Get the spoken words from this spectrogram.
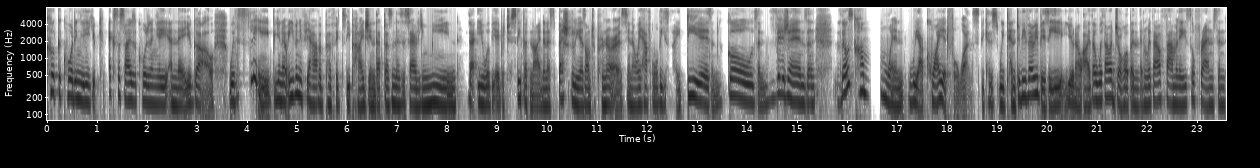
cook accordingly. You can exercise accordingly and there you go. With sleep you know even if you have a perfect sleep hygiene that doesn't necessarily mean that you will be able to sleep at night. And especially as entrepreneurs you know we have all these ideas and goals goals and visions, and those come when we are quiet for once because we tend to be very busy, you know, either with our job and then with our families or friends. And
